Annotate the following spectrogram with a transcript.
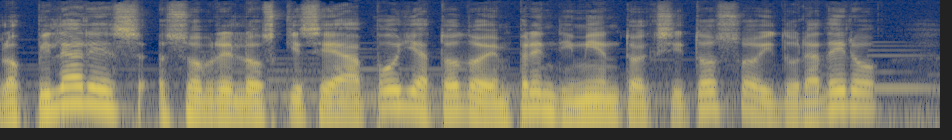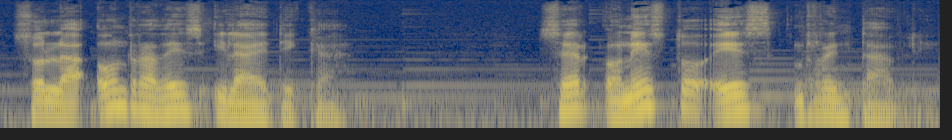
Los pilares sobre los que se apoya todo emprendimiento exitoso y duradero son la honradez y la ética. Ser honesto es rentable.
